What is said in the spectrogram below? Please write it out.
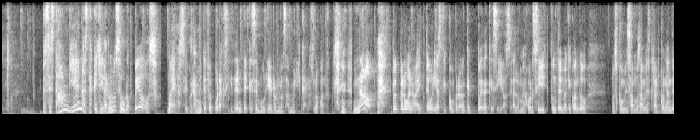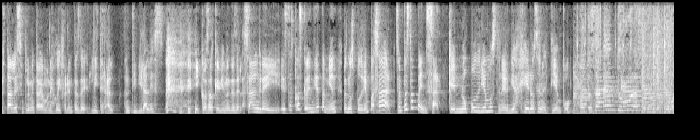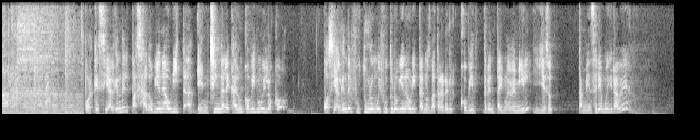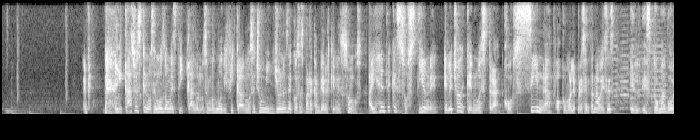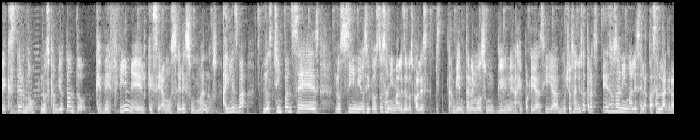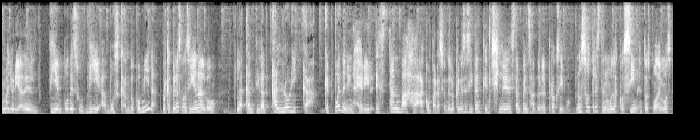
pues estaban bien hasta que llegaron los europeos. Bueno, seguramente fue por accidente que se murieron los americanos, no cuánto. no, pero, bueno, hay teorías que comprueban que puede que sí. O sea, a lo mejor sí fue un tema que cuando nos comenzamos a mezclar con neandertales, simplemente había manejo diferentes de literal antivirales y cosas que vienen desde la sangre y estas cosas que hoy en día también pues, nos podrían pasar. Se han puesto a pensar que no podríamos tener viajeros en el tiempo. aventuras en el tiempo porque si alguien del pasado viene ahorita, en chinga le cae un COVID muy loco. O si alguien del futuro muy futuro viene ahorita, nos va a traer el COVID 39 mil y eso también sería muy grave. En fin, el caso es que nos hemos domesticado, nos hemos modificado, hemos hecho millones de cosas para cambiar el quienes somos. Hay gente que sostiene el hecho de que nuestra cocina o como le presentan a veces el estómago externo nos cambió tanto que define el que seamos seres humanos. Ahí les va. Los chimpancés, los simios y todos estos animales de los cuales pues, también tenemos un lineaje por allá así ya muchos años atrás. Esos animales se la pasan la gran mayoría del tiempo de su día buscando comida, porque apenas consiguen algo, la cantidad calórica que pueden ingerir es tan baja a comparación de lo que necesitan que en China ya están pensando en el próximo. Nosotros tenemos la cocina, entonces podemos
